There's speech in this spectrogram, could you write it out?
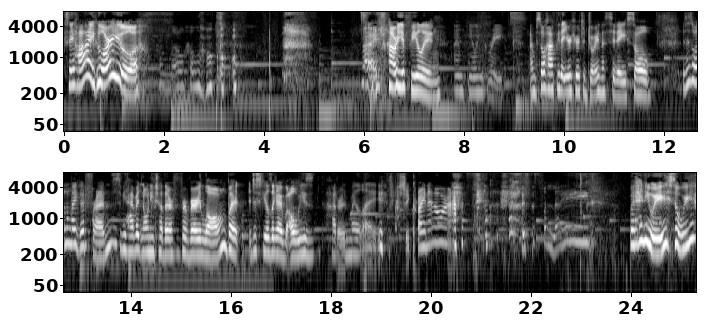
Say hi, who are you? Hello, hello. Hi. How are you feeling? I'm feeling great. I'm so happy that you're here to join us today. So, this is one of my good friends. We haven't known each other for very long, but it just feels like I've always had her in my life. I should cry now. Sisters for life. but anyway, so we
